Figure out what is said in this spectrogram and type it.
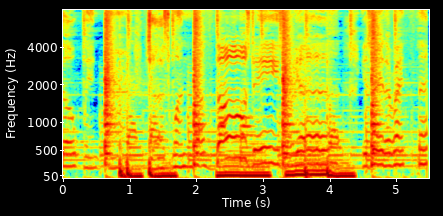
going down. Just one of those days oh, when you, you say the right thing.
